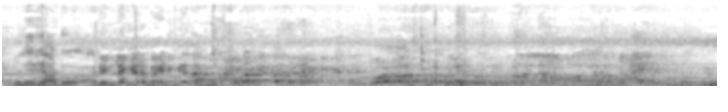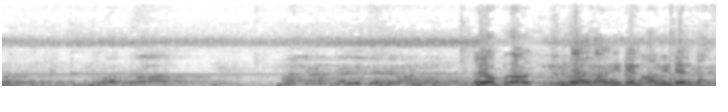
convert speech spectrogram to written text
ఇందాక ఇందాక ఇందాక ఇలాగో అయ్యో బ్రో ఇటు వెళ్తాను ఇటు వెళ్తాను ఇటు వెళ్తాను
